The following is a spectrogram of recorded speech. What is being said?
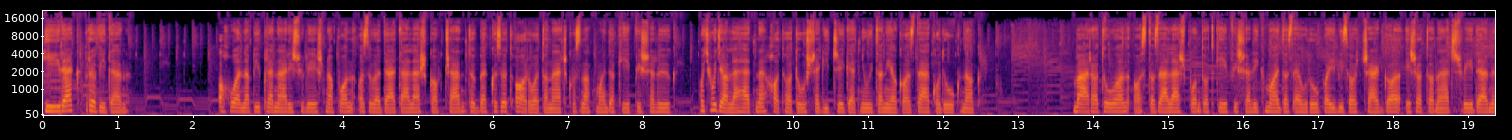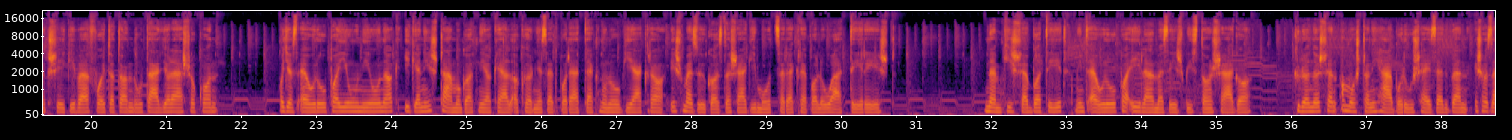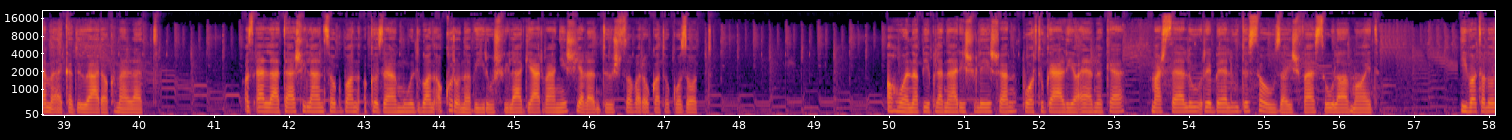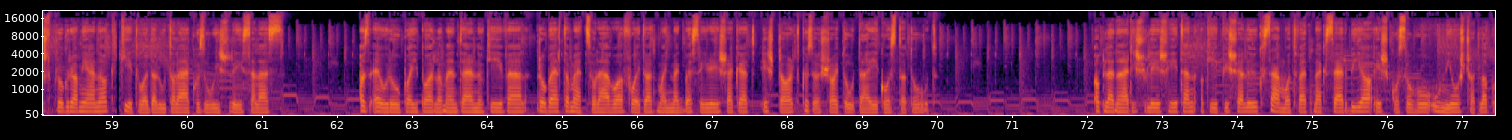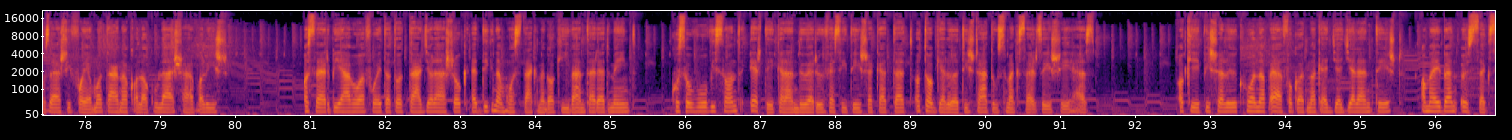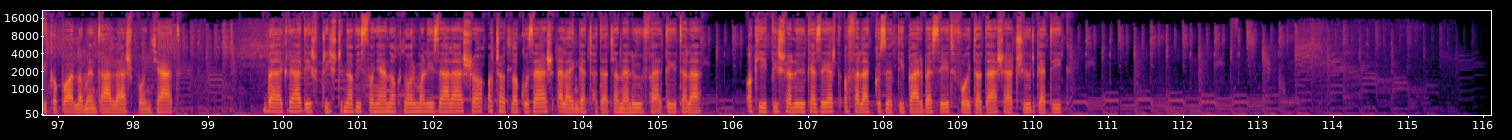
Hírek röviden. A holnapi plenáris ülésnapon a zöld átállás kapcsán többek között arról tanácskoznak majd a képviselők, hogy hogyan lehetne hathatós segítséget nyújtani a gazdálkodóknak. Várhatóan azt az álláspontot képviselik majd az Európai Bizottsággal és a tanács svéd elnökségével folytatandó tárgyalásokon, hogy az Európai Uniónak igenis támogatnia kell a környezetbarát technológiákra és mezőgazdasági módszerekre való áttérést. Nem kisebb a tét, mint Európa élelmezés biztonsága, különösen a mostani háborús helyzetben és az emelkedő árak mellett. Az ellátási láncokban a közelmúltban a koronavírus világjárvány is jelentős zavarokat okozott. A holnapi plenáris ülésen Portugália elnöke Marcelo Rebelo de Souza is felszólal majd. Hivatalos programjának kétoldalú találkozó is része lesz. Az Európai Parlament elnökével, Roberta Metzolával folytat majd megbeszéléseket és tart közös sajtótájékoztatót. A plenáris ülés héten a képviselők számot vetnek Szerbia és Koszovó uniós csatlakozási folyamatának alakulásával is. A Szerbiával folytatott tárgyalások eddig nem hozták meg a kívánt eredményt, Koszovó viszont értékelendő erőfeszítéseket tett a tagjelölti státusz megszerzéséhez. A képviselők holnap elfogadnak egy-egy jelentést, amelyben összegzik a parlament álláspontját – Belgrád és Pristina viszonyának normalizálása a csatlakozás elengedhetetlen előfeltétele. A képviselők ezért a felek közötti párbeszéd folytatását sürgetik.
